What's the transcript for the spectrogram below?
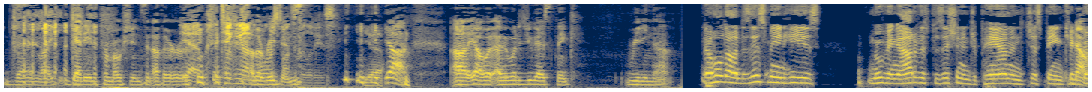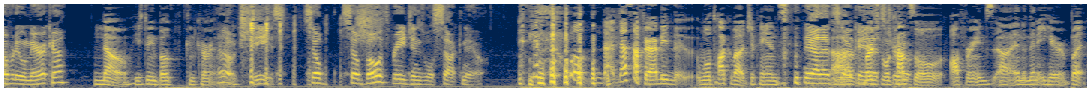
than like getting promotions in other Yeah, taking on other more regions. responsibilities. Yeah. yeah, uh, yeah. What, I mean, what did you guys think reading that? Now hold on. Does this mean he's moving out of his position in Japan and just being kicked No. over to America? No, he's doing both concurrently. Oh, jeez. so so both regions will suck now. well, that, that's not fair. I mean, we'll talk about Japan's Yeah, that's uh, okay. virtual that's console offerings uh, in a minute here, but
